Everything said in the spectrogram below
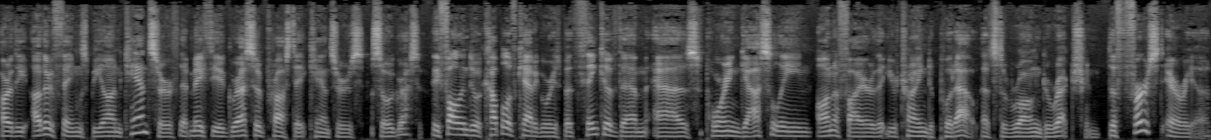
are the other things beyond cancer that make the aggressive prostate cancers so aggressive. They fall into a couple of categories, but think of them as pouring gasoline on a fire that you're trying to put out. That's the wrong direction. The first area,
